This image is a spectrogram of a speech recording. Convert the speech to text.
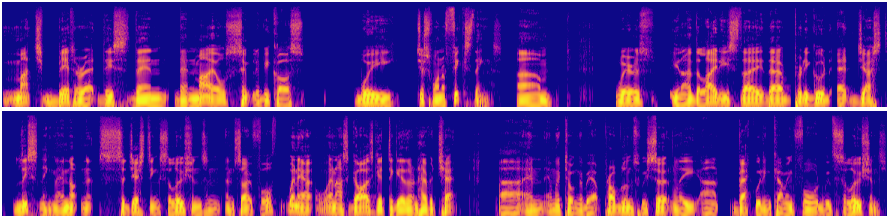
much better at this than than males, simply because we just want to fix things. Um, whereas you know the ladies, they they're pretty good at just listening. They're not suggesting solutions and, and so forth. When our when us guys get together and have a chat, uh, and and we're talking about problems, we certainly aren't backward in coming forward with solutions.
